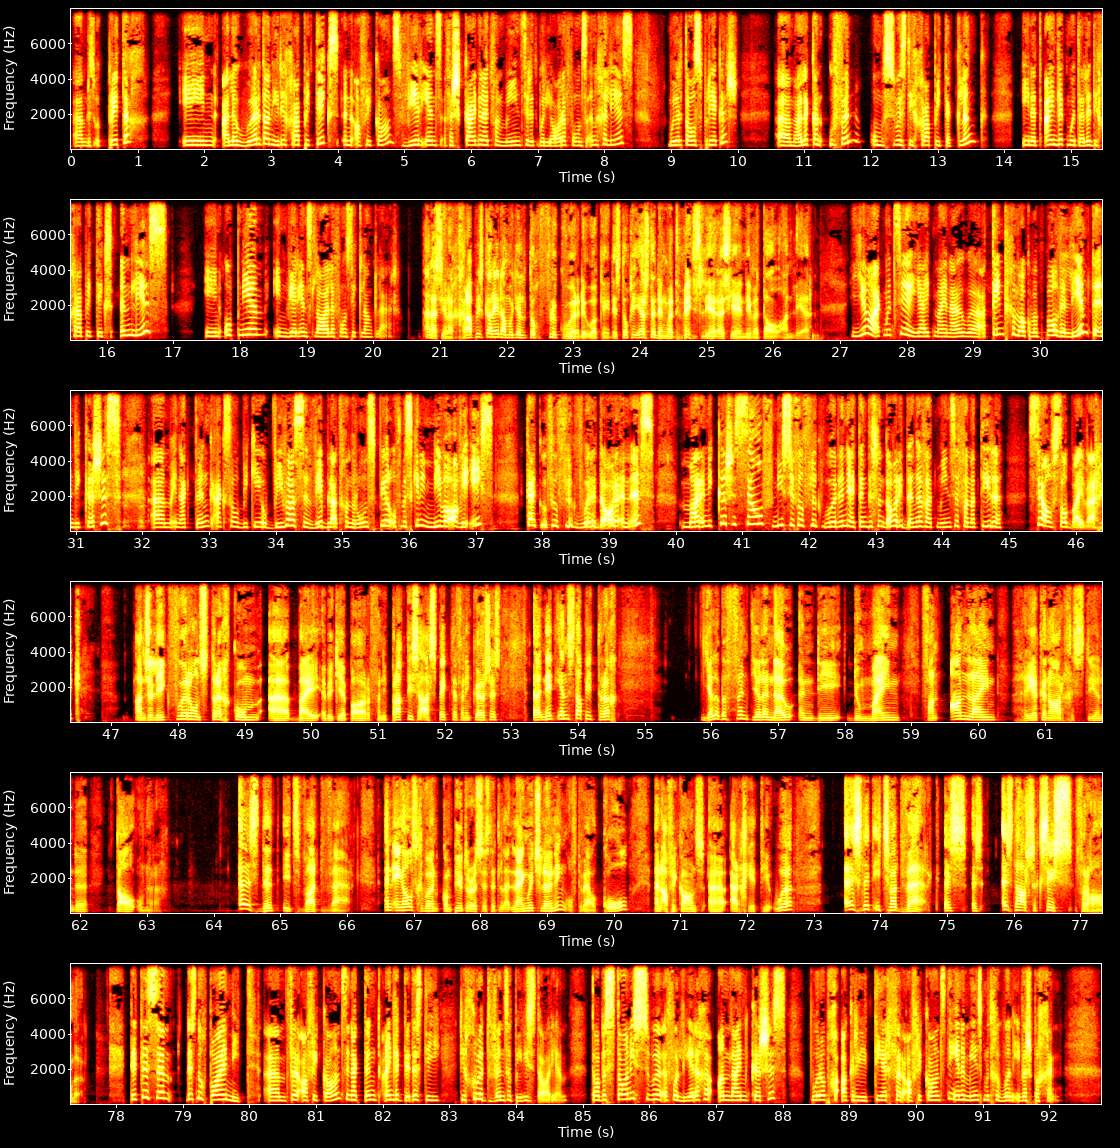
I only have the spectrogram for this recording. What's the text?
Ehm um, dis ook prettig. En hulle hoor dan hierdie grappie teks in Afrikaans. Weer eens 'n verskeidenheid van mense dit oor jare vir ons ingelees. Moedertaalsprekers. Ehm um, hulle kan oefen om soos die grappie te klink en uiteindelik moet hulle die grappie teks inlees en opneem en weer eens laai hulle vir ons die klank leer. En as jy hulle grappies kan hê, dan moet jy tog vloekwoorde ook hê. Dis tog die eerste ding wat 'n mens leer as jy 'n nuwe taal aanleer. Ja, ek moet sê jy het my nou uh, attent gemaak op 'n bepaalde leemte in die kursus. Ehm um, en ek dink ek sal bietjie op Viva se webblad gaan rondspeel of miskien die nuwe AWS kyk hoeveel vloekwoorde daarin is. Maar in die kursus self nie soveel vloekwoorde nie. Ek dink dis van daardie dinge wat mense van nature self sal bywerk. Angelique, voor ons terugkom uh by 'n bietjie 'n paar van die praktiese aspekte van die kursus, uh, net een stapie terug julle bevind julle nou in die domein van aanlyn rekenaargesteunde taalonderrig. Is dit iets wat werk? In Engels gewoon computer assisted language learning oftewel CALL in Afrikaans uh, RGTO. Is dit iets wat werk? Is is is daar suksesverhale? Dit is um, dis nog baie nuut um, vir Afrikaans en ek dink eintlik dit is die die groot wins op hierdie stadium. Daar bestaan nie so 'n volledige aanlyn kursus boonop geakkrediteer vir Afrikaans nie en 'n mens moet gewoon iewers begin.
